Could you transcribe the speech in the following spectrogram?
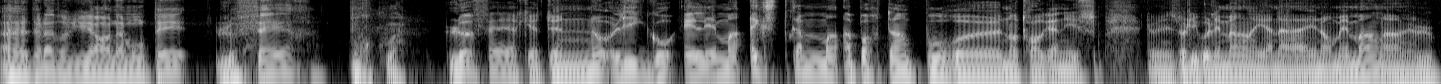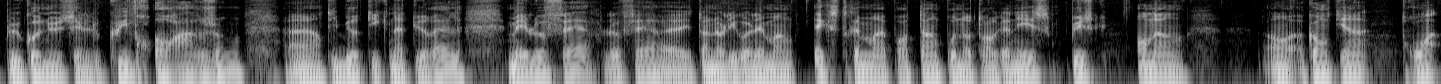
euh, de la droguerie Garonne à Monter. Le fer, pourquoi? Le fer, qui est un oligo-élément extrêmement important pour euh, notre organisme. Les oligo-éléments, il y en a énormément. hein. Le plus connu, c'est le cuivre or-argent, hein, antibiotique naturel. Mais le fer, le fer est un oligo-élément extrêmement important pour notre organisme, puisqu'on en, en contient 3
